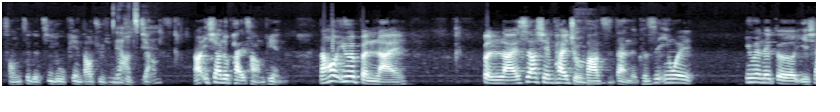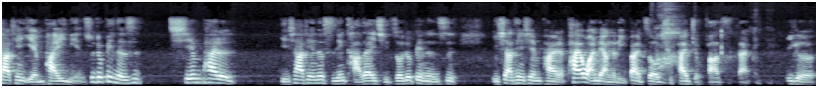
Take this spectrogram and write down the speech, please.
从这个纪录片到剧情片就是这样。子，然后一下就拍长片，然后因为本来本来是要先拍九发子弹的，嗯、可是因为因为那个野夏天延拍一年，所以就变成是先拍了野夏天的时间卡在一起之后，就变成是。野夏天先拍了，拍完两个礼拜之后去拍九发子弹，一个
